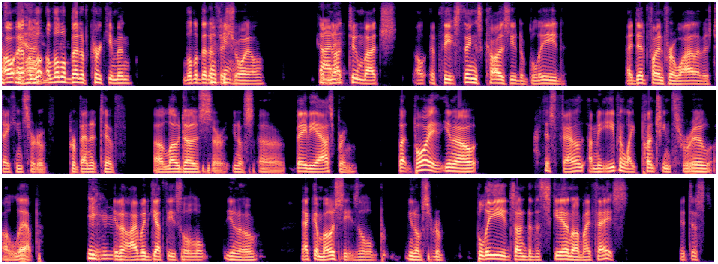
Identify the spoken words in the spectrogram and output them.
Oh, a, a, little bit of curcumin, a little bit of okay. fish oil, Got not too much. If these things cause you to bleed, I did find for a while I was taking sort of preventative uh, low dose or you know uh, baby aspirin, but boy, you know, I just found. I mean, even like punching through a lip, mm-hmm. you know, I would get these little you know ecchymoses, little you know sort of bleeds under the skin on my face. It just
